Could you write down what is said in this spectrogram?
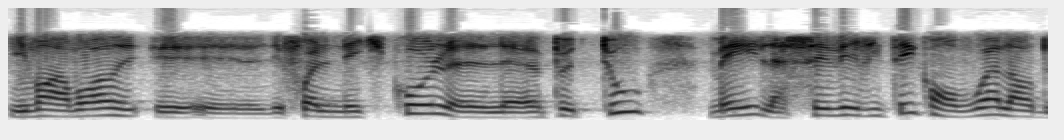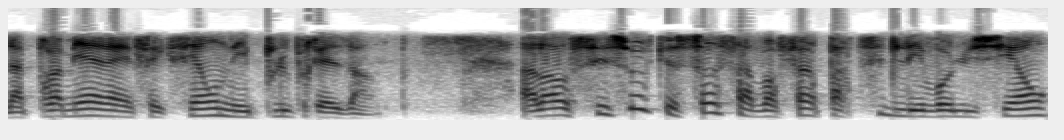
ils vont avoir euh, des fois le nez qui coule, un peu de tout, mais la sévérité qu'on voit lors de la première infection n'est plus présente. Alors, c'est sûr que ça, ça va faire partie de l'évolution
